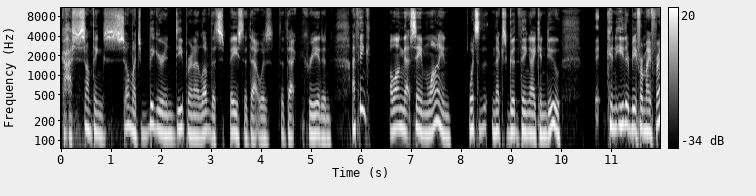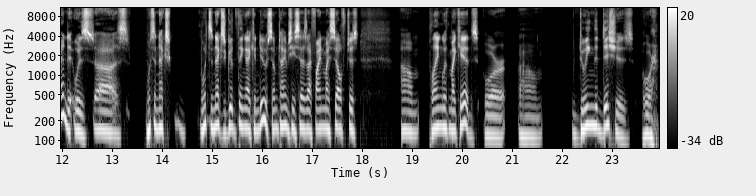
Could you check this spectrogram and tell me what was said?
gosh, something so much bigger and deeper. And I love the space that that was, that that created. And I think along that same line, what's the next good thing I can do? It can either be for my friend, it was, uh, what's the next what's the next good thing I can do? Sometimes he says I find myself just um, playing with my kids or um, doing the dishes or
